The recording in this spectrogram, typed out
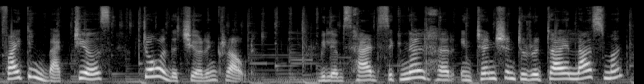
fighting back tears, told the cheering crowd. Williams had signaled her intention to retire last month,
